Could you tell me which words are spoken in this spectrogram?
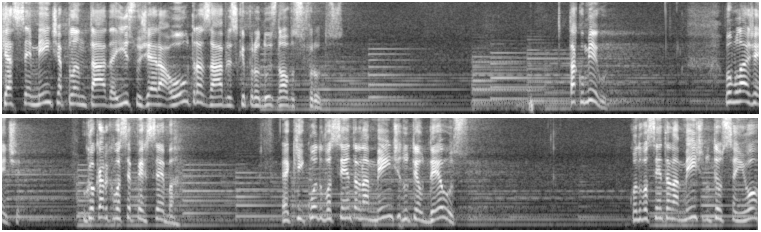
que a semente é plantada e isso gera outras árvores que produzem novos frutos. Está comigo? Vamos lá, gente. O que eu quero que você perceba é que quando você entra na mente do teu Deus, quando você entra na mente do teu Senhor,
